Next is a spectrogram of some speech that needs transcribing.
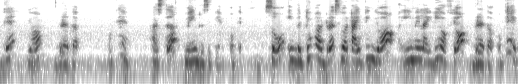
okay? Your brother okay as the main recipient okay. So in the to address you are typing your email id of your brother okay.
